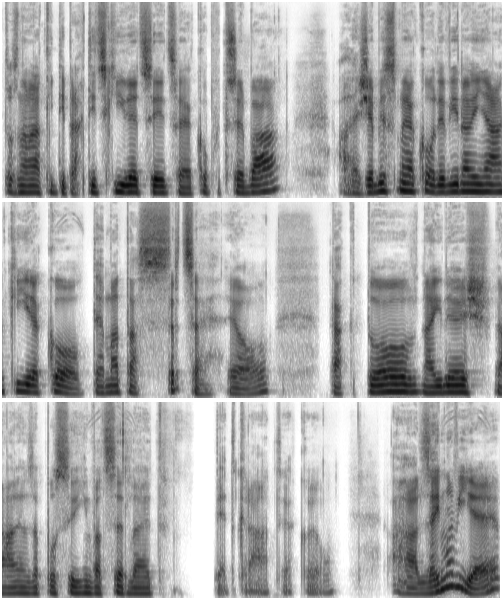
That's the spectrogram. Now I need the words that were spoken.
to znamená taky ty praktické věci, co je jako potřeba, ale že bychom jako odevírali nějaký jako témata srdce, jo, tak to najdeš, já nevím, za poslední 20 let pětkrát. Jako jo. A zajímavý je,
